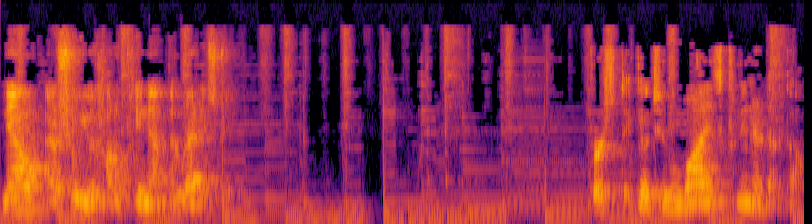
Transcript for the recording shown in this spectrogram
Now I'll show you how to clean up the registry. First, go to wisecleaner.com.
